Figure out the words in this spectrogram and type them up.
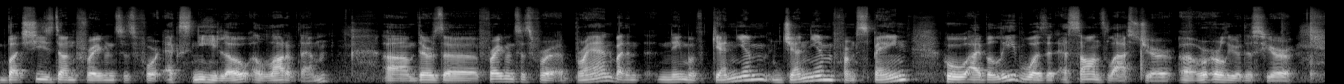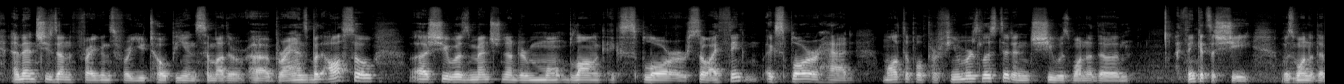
but she's done fragrances for Ex Nihilo, a lot of them. Um, there's a fragrances for a brand by the name of Genyum, Genyum from Spain, who I believe was at Esxence last year uh, or earlier this year. And then she's done fragrance for Utopia and some other uh, brands, but also uh, she was mentioned under Mont Blanc Explorer. So I think Explorer had multiple perfumers listed, and she was one of the I think it's a she, was one of the,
